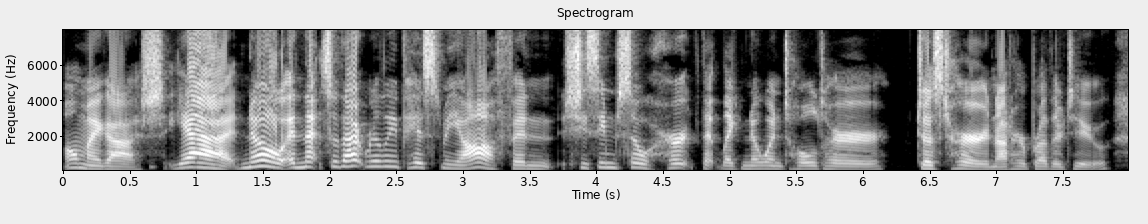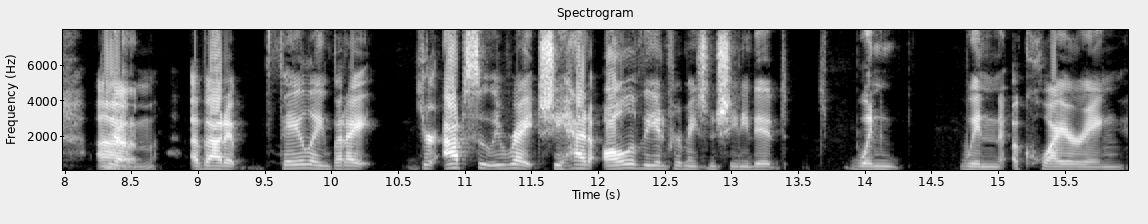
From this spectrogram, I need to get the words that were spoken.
Oh my gosh. Yeah, no, and that so that really pissed me off and she seemed so hurt that like no one told her, just her, not her brother too, Yeah. um about it failing, but I you're absolutely right. She had all of the information she needed when when acquiring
